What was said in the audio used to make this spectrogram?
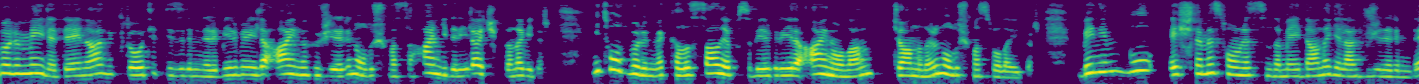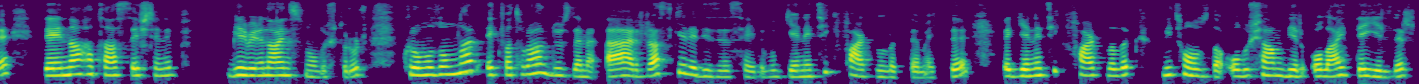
bölünme ile DNA nükleotit dizilimleri birbiriyle aynı hücrelerin oluşması hangileriyle açıklanabilir? Mitoz bölünme kalıtsal yapısı birbiriyle aynı olan canlıların oluşması olayıdır. Benim bu eşleme sonrasında meydana gelen hücrelerimde DNA hatası eşlenip birbirinin aynısını oluşturur. Kromozomlar ekvatoral düzleme eğer rastgele dizilseydi bu genetik farklılık demekti ve genetik farklılık mitozda oluşan bir olay değildir.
